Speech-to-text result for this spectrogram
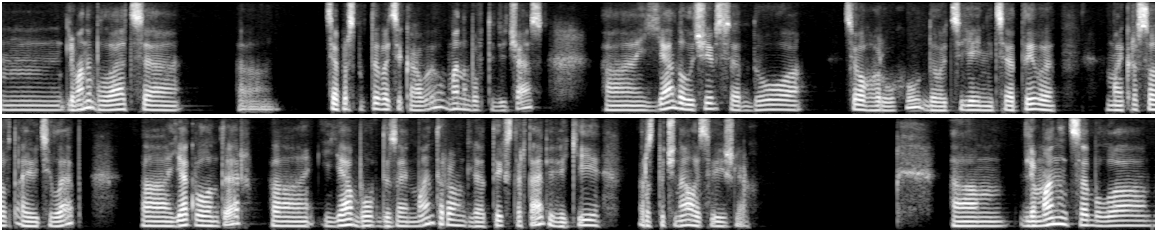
для мене була ця, е, ця перспектива цікавою. У мене був тоді час. Я долучився до цього руху, до цієї ініціативи Microsoft IoT Lab як волонтер. Я був дизайн-ментором для тих стартапів, які розпочинали свій шлях. Для мене це була,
